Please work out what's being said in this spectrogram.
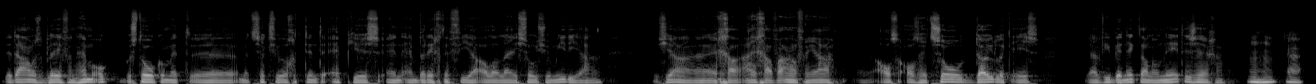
de dames bleven hem ook bestoken met, eh, met seksueel getinte appjes en, en berichten via allerlei social media. Dus ja, hij, ga, hij gaf aan van ja, als, als het zo duidelijk is, ja, wie ben ik dan om nee te zeggen? Mhm, ja.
